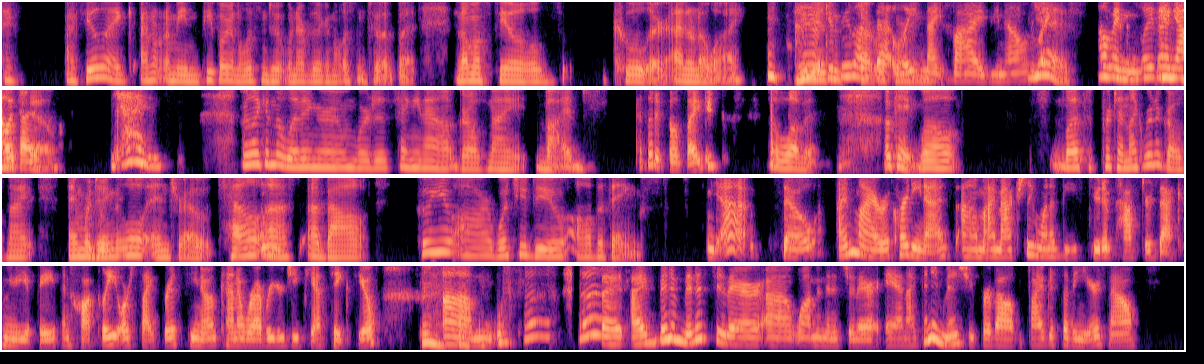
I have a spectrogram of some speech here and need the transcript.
I I feel like I don't I mean people are gonna listen to it whenever they're gonna listen to it, but it almost feels cooler. I don't know why. Maybe I, know, it gives me like that late night vibe, you know? Yes. Like, come and late hang out with show. us. Yes. Or like in the living room, we're just hanging out, girls' night vibes. That's what it feels like. I love it. Okay, well, let's pretend like we're in a girls' night and we're doing the mm-hmm. little intro. Tell mm-hmm. us about who you are, what you do, all the things. Yeah. So I'm Mayra Cardenas. Um, I'm actually one of the student pastors at Community of Faith in Hockley or Cypress, you know, kind of wherever your GPS takes you. Um, but I've been a minister there. Uh, well, I'm a minister there, and I've been in ministry for about five to seven years now.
